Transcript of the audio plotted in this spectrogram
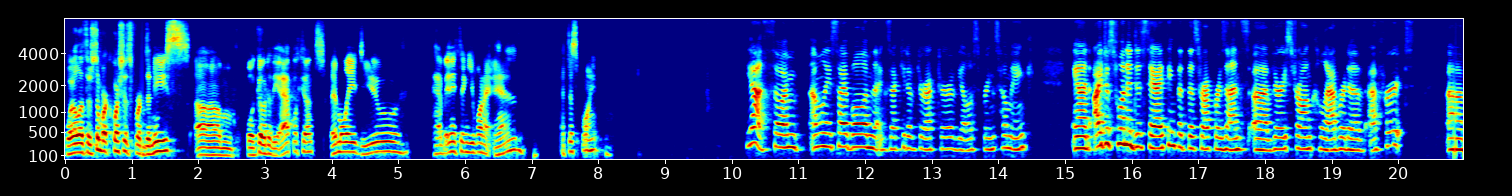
Well, if there's no more questions for Denise, um, we'll go to the applicant. Emily, do you have anything you want to add at this point? Yeah, so I'm Emily Seibel. I'm the executive director of Yellow Springs Home Inc. And I just wanted to say I think that this represents a very strong collaborative effort, uh,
